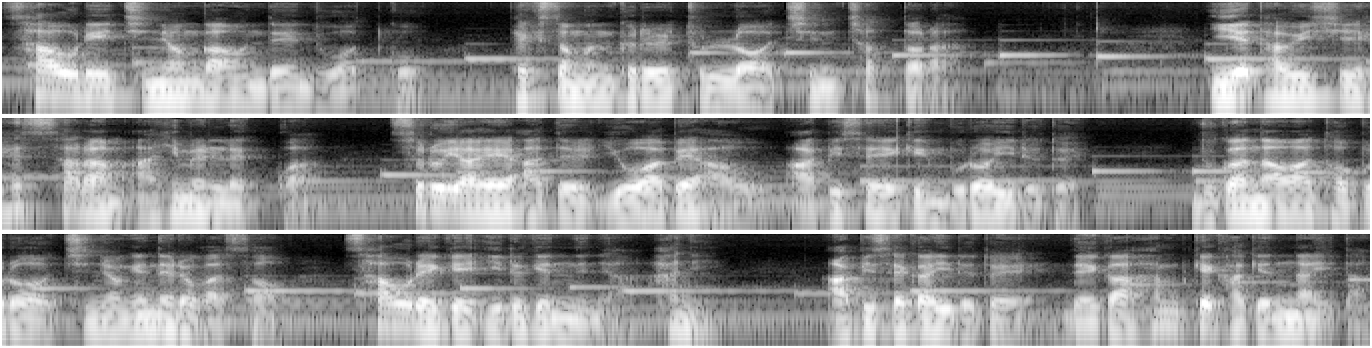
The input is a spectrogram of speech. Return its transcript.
사울이 진영 가운데 누웠고 백성은 그를 둘러 진쳤더라. 이에 다윗이 햇사람 아히멜렉과 수르야의 아들 요압의 아우 아비세에게 물어 이르되 누가 나와 더불어 진영에 내려가서 사울에게 이르겠느냐 하니? 아비세가 이르되 내가 함께 가겠나이다.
